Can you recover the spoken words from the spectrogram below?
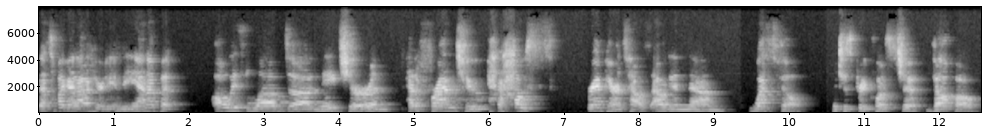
that's why I got out here to Indiana, but always loved uh, nature and had a friend who had a house grandparents' house out in um, Westville, which is pretty close to Valpo,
